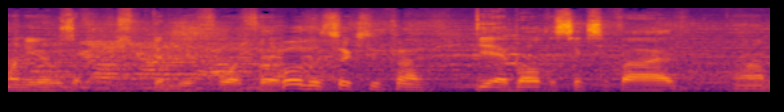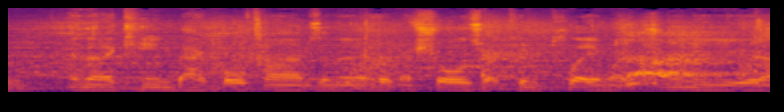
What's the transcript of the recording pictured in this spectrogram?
one year was going to be a forfeit. Both at 65. Yeah, both at 65. Um, and then I came back both times, and then I hurt my shoulder, so I couldn't play my junior year.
